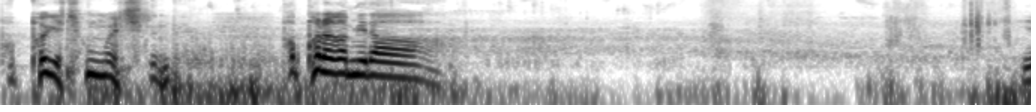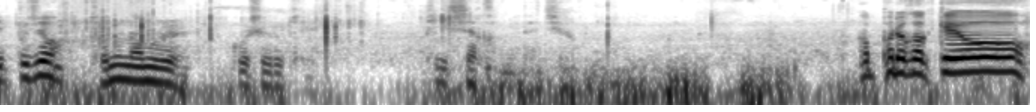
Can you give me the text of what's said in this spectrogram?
밥하기 정말 싫은데 밥하러 갑니다. 이쁘죠? 전나물 꽃이 이렇게 피기 시작합니다 지금. 밥하러 갈게요.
